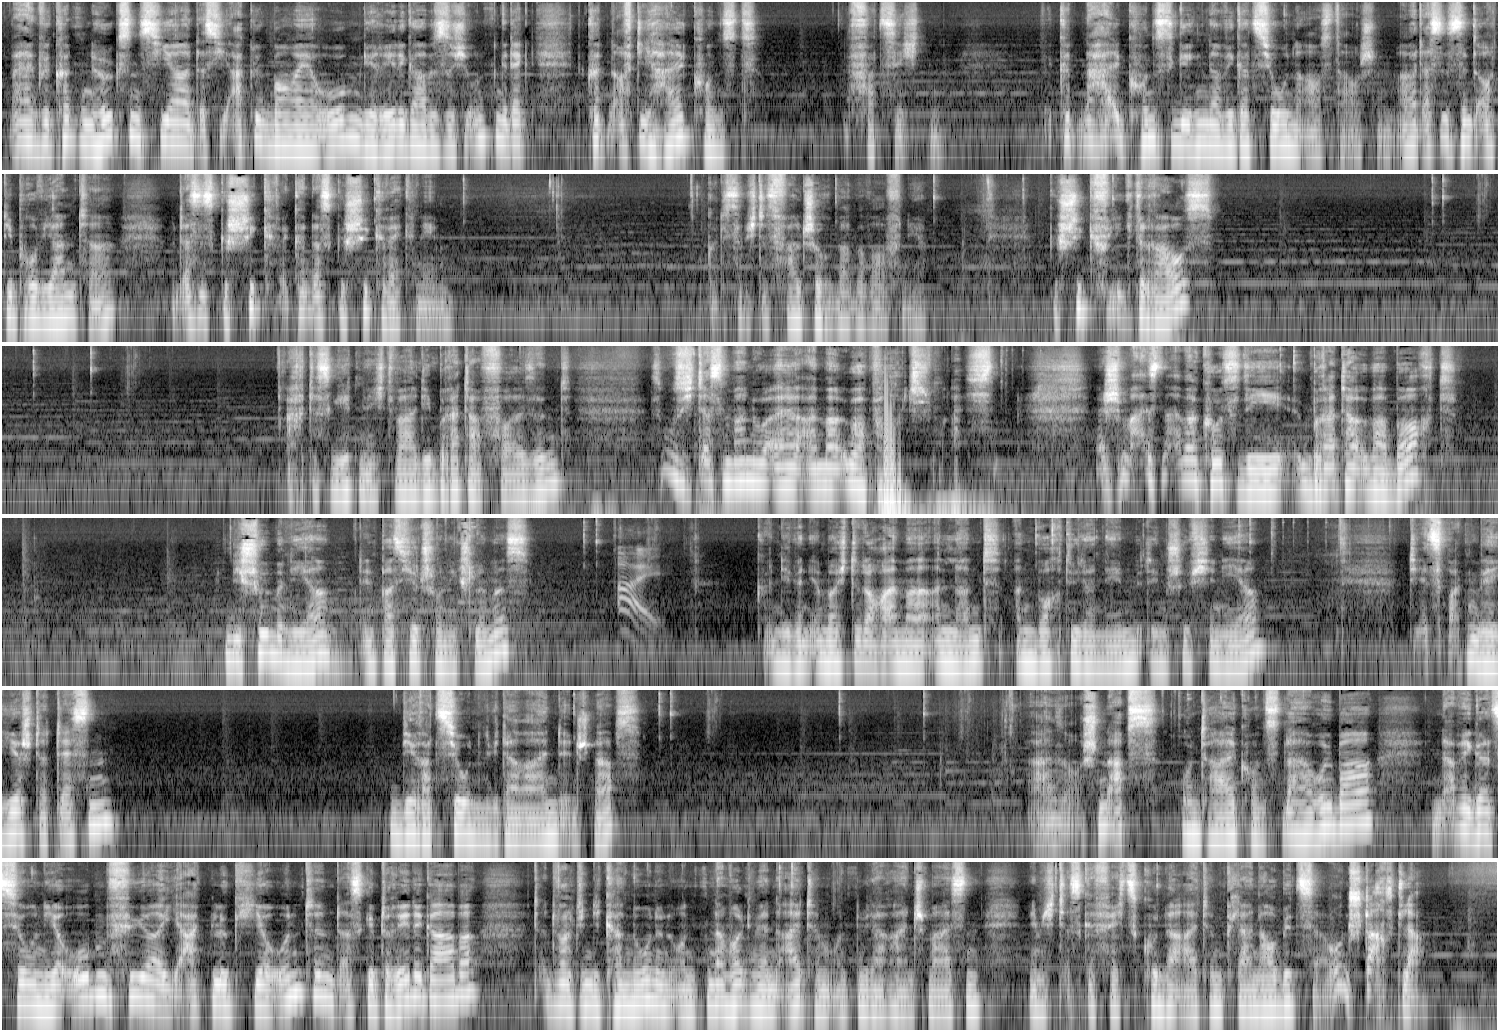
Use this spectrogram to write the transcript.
Wir könnten höchstens hier, das die bauen wir hier oben, die Redegabe ist durch unten gedeckt. Wir könnten auf die Heilkunst verzichten. Wir könnten Heilkunst gegen Navigation austauschen. Aber das ist, sind auch die Proviante. Und das ist Geschick. Wir können das Geschick wegnehmen. Oh Gott, jetzt habe ich das Falsche rübergeworfen hier. Geschick fliegt raus. Ach, das geht nicht, weil die Bretter voll sind. Jetzt muss ich das manuell einmal über Bord schmeißen. Wir schmeißen einmal kurz die Bretter über Bord. Die schwimmen hier, denen passiert schon nichts Schlimmes. Können die, wenn ihr möchtet, auch einmal an Land, an Bord wieder nehmen mit dem Schiffchen hier. Und jetzt packen wir hier stattdessen die Rationen wieder rein, den Schnaps. Also Schnaps und Heilkunst darüber. Navigation hier oben für, Jagdglück hier unten, das gibt Redegabe. Dann wollten die Kanonen unten, dann wollten wir ein Item unten wieder reinschmeißen, nämlich das Gefechtskunde-Item Kleinhaubitze. Und startklar.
